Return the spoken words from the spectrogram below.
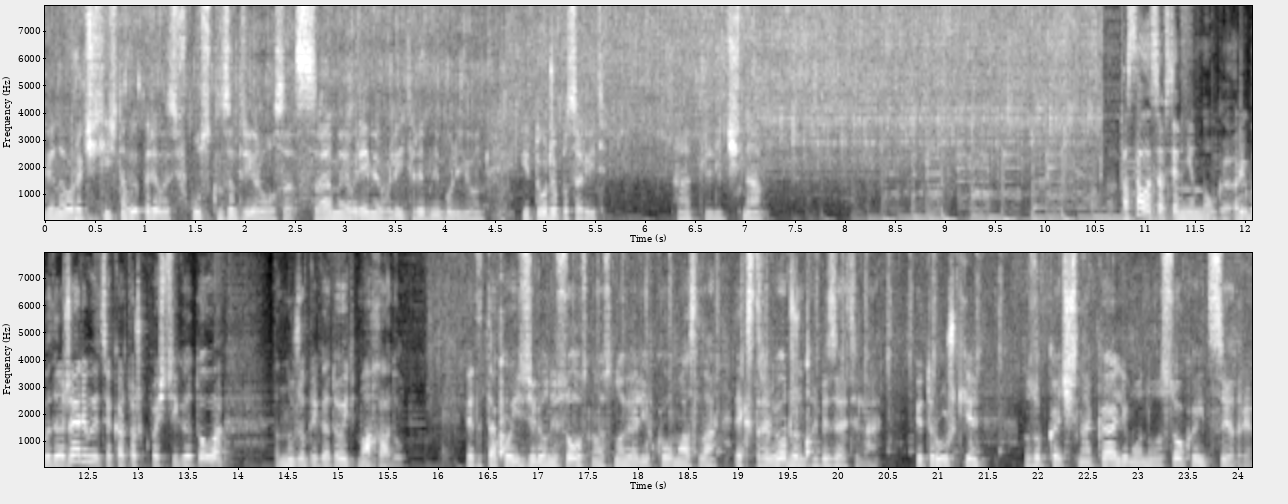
Вина уже частично выпарилась, вкус сконцентрировался. Самое время влить рыбный бульон и тут же посолить. Отлично. Осталось совсем немного. Рыба дожаривается, картошка почти готова. Нужно приготовить махаду. Это такой зеленый соус на основе оливкового масла экстра virgin обязательно. Петрушки, зубка чеснока, лимонного сока и цедры.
